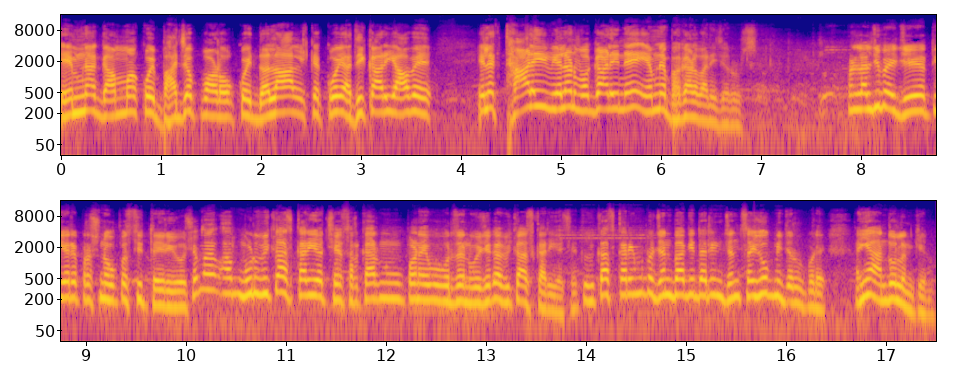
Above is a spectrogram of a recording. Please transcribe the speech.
એમના ગામમાં કોઈ ભાજપવાળો કોઈ દલાલ કે કોઈ અધિકારી આવે એટલે થાળી વેલણ વગાડીને એમને ભગાડવાની જરૂર છે. પણ લાલજીભાઈ જે અત્યારે પ્રશ્ન ઉપસ્થિત થઈ રહ્યો છે આ મૂળ વિકાસ કાર્ય છે સરકારનું પણ એવું વર્ઝન હોય છે કે વિકાસ કાર્ય છે. તો વિકાસ કાર્યમાં તો જનભાગીદારી જન સહયોગની જરૂર પડે. અહીંયા આંદોલન કર્યું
